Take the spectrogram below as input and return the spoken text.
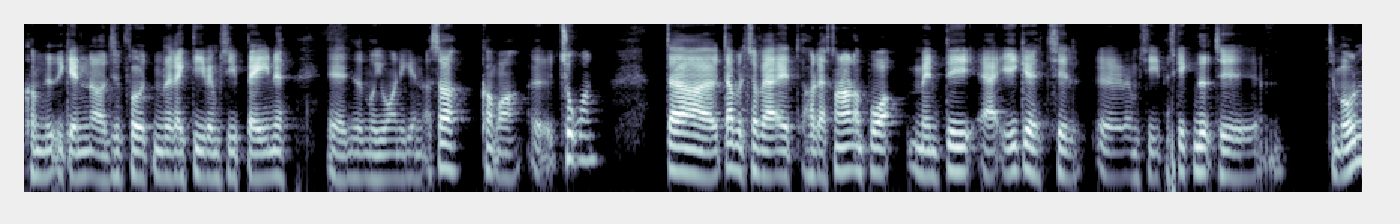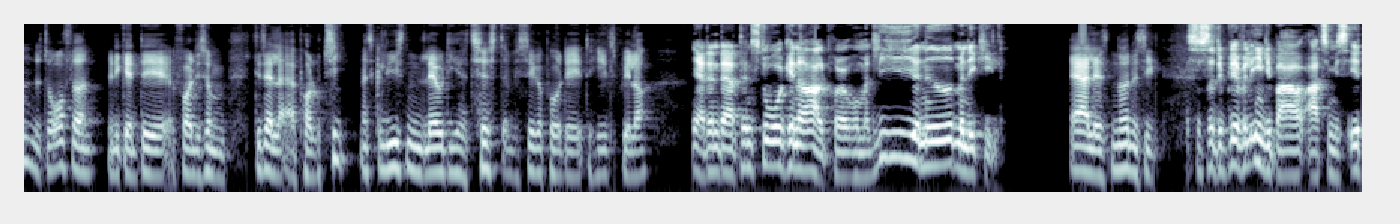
komme ned igen, og ligesom få den rigtige, hvad man siger, bane øh, ned mod jorden igen. Og så kommer øh, toren. Der, der vil så være et hold astronaut ombord, men det er ikke til, øh, hvad man siger, man skal ikke ned til, øh, til månen, ned til overfladen, men igen, det er for ligesom det der er Apollo 10. Man skal lige sådan lave de her test, at vi er sikre på, at det, det hele spiller. Ja, den der, den store generalprøve, hvor man lige er nede, men ikke helt. Ja, lidt noget af det stil. Altså, så det bliver vel egentlig bare Artemis 1,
